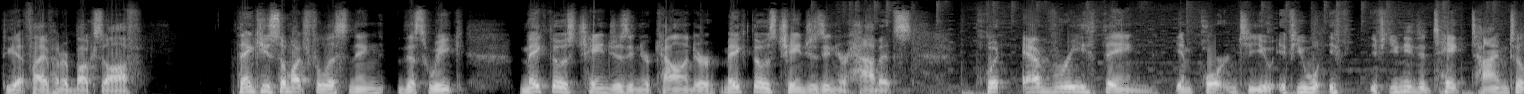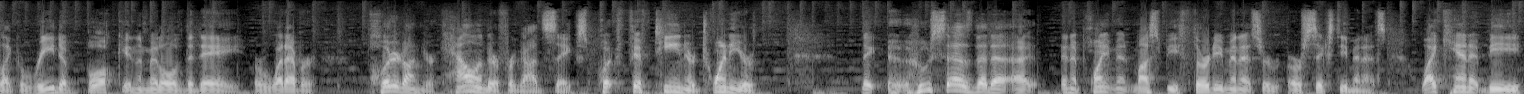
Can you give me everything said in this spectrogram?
to get 500 bucks off. Thank you so much for listening this week. Make those changes in your calendar, make those changes in your habits. Put everything important to you. If you if if you need to take time to like read a book in the middle of the day or whatever, put it on your calendar for God's sakes. Put 15 or 20 or like, who says that a, a, an appointment must be 30 minutes or, or 60 minutes? Why can't it be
